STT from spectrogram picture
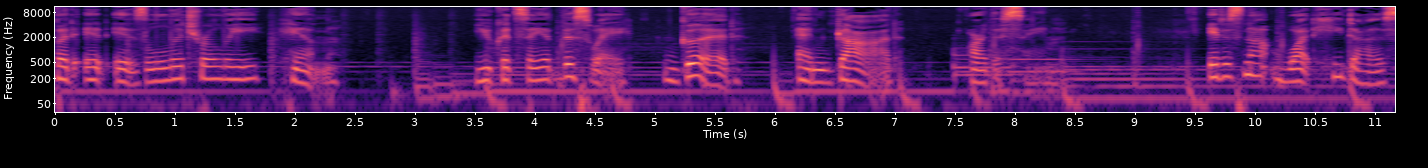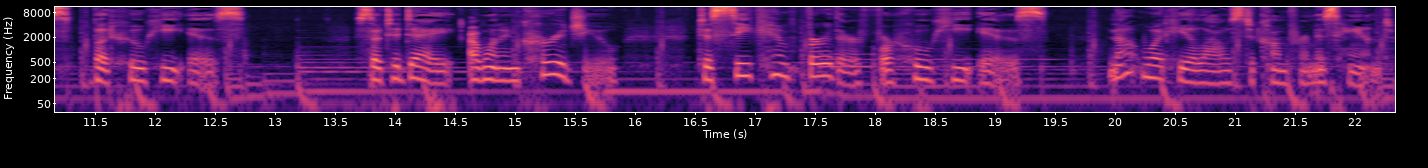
but it is literally Him. You could say it this way good and God are the same. It is not what He does, but who He is. So today, I want to encourage you to seek Him further for who He is, not what He allows to come from His hand.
